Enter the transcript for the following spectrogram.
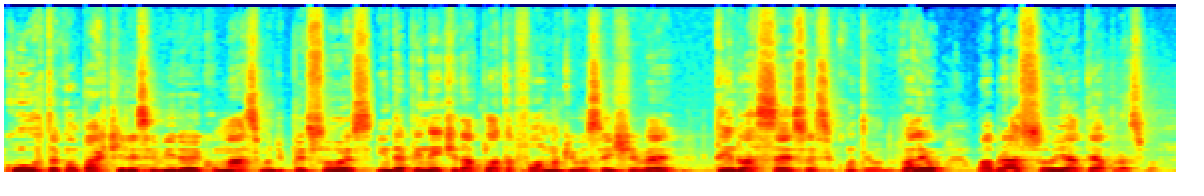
Curta, compartilhe esse vídeo aí com o máximo de pessoas, independente da plataforma que você estiver tendo acesso a esse conteúdo. Valeu, um abraço e até a próxima.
